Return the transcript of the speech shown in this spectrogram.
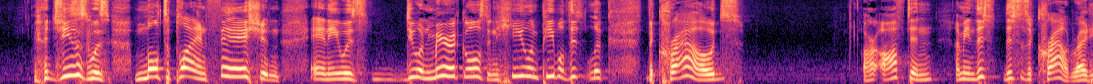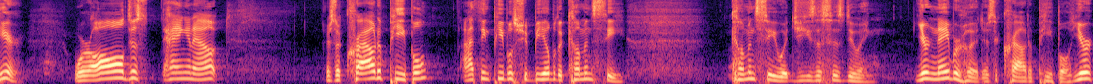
Jesus was multiplying fish and, and he was doing miracles and healing people. This, look, the crowds are often, I mean, this, this is a crowd right here. We're all just hanging out. There's a crowd of people. I think people should be able to come and see. Come and see what Jesus is doing. Your neighborhood is a crowd of people. Your,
